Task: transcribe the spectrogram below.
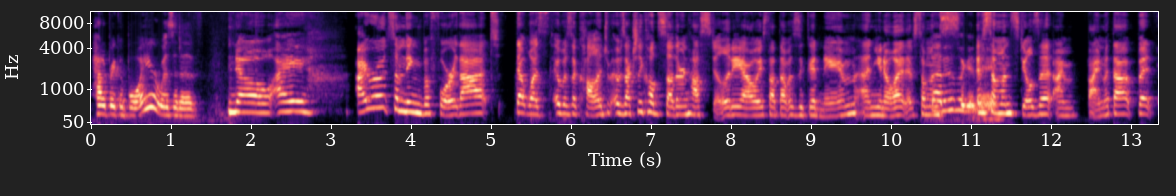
How to Break a Boy or was it a No, I I wrote something before that. That was it was a college. It was actually called Southern Hostility. I always thought that was a good name. And you know what? If someone That is a good if name. someone steals it, I'm fine with that. But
